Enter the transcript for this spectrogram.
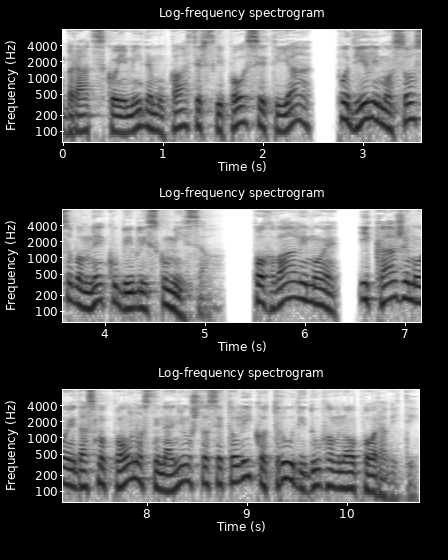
brat s kojim idem u pastirski posjet i ja podijelimo s osobom neku biblijsku misao. Pohvalimo je i kažemo je da smo ponosni na nju što se toliko trudi duhovno oporaviti,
